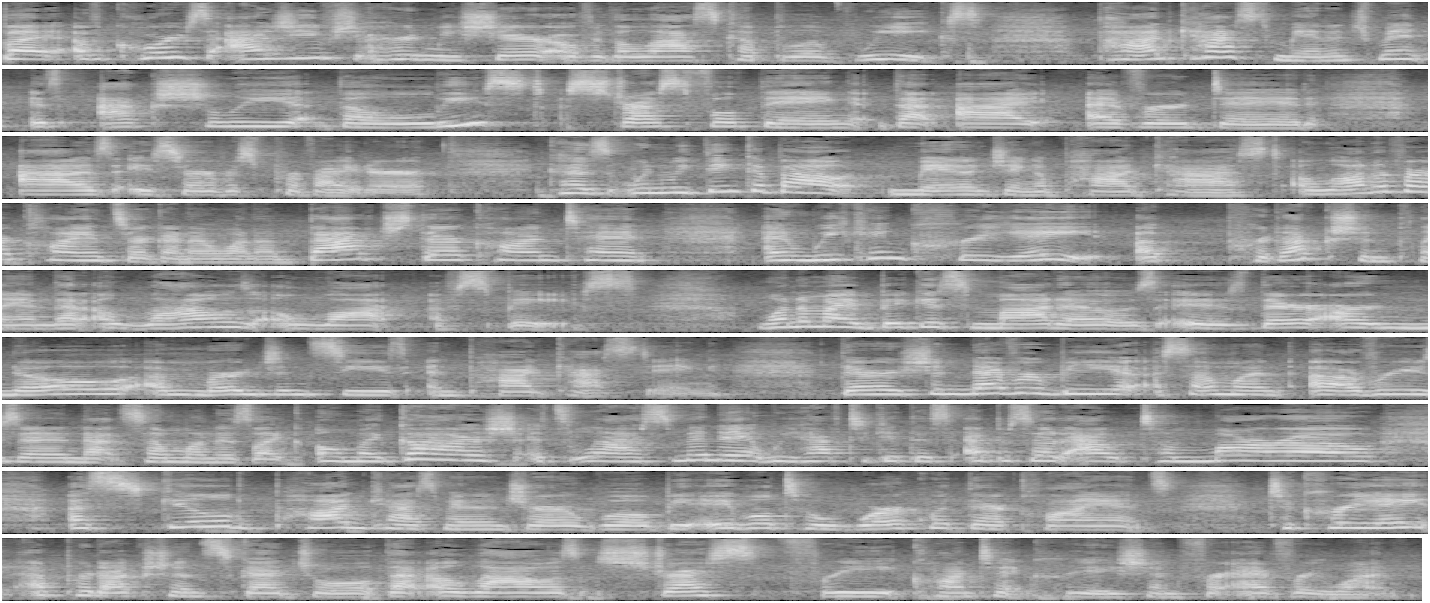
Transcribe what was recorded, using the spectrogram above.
But of course, as you've heard me share over the last couple of weeks, podcast management is actually the least stressful thing that I ever did as a service provider. Because when we think about managing a podcast, a lot of our clients are going to want to batch their content, and we can create a production plan that allows a lot of space. One of my biggest mottos is there are no emergencies in podcasting. There should never be someone a reason that someone is like, "Oh my gosh, it's last minute. We have to get this episode out tomorrow." A skilled podcast manager will be able to work with their clients to create a production schedule that allows stress-free content creation for everyone.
